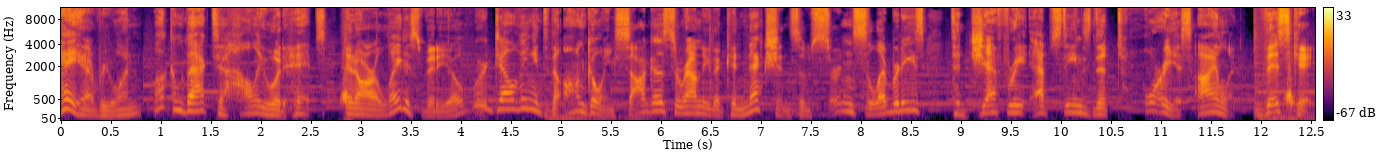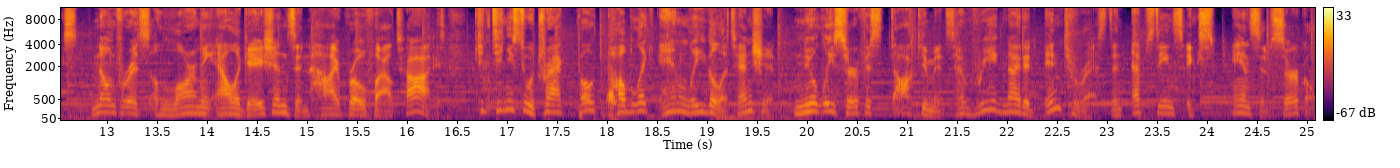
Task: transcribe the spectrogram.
Hey everyone, welcome back to Hollywood Hits. In our latest video, we're delving into the ongoing saga surrounding the connections of certain celebrities to Jeffrey Epstein's notorious island. This case, known for its alarming allegations and high-profile ties, continues to attract both public and legal attention. Newly surfaced documents have reignited interest in Epstein's expansive circle.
